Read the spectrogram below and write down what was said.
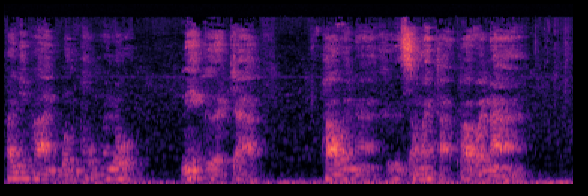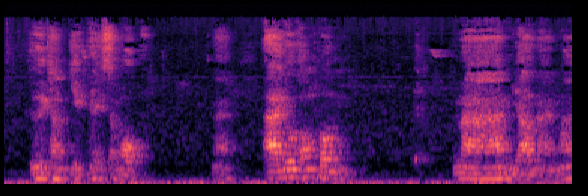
พระนิพพานบนพรมโลก นี่เกิดจากภาวนาคือสมถะภาวนา คือทำจิตให้สงบนะอายุของผม นานยาวนานมา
